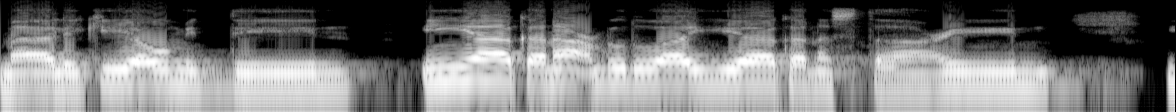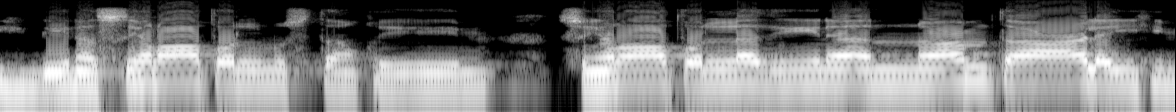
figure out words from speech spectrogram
মালিকি ইয়াউমিদ্দিন। إياك نعبد وإياك نستعين اهدنا الصراط المستقيم صراط الذين أنعمت عليهم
